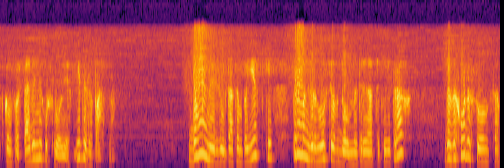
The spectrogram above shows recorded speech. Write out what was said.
в комфортабельных условиях и безопасно. Довольный результатом поездки, Тремен вернулся в дом на 13 ветрах до захода солнца,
